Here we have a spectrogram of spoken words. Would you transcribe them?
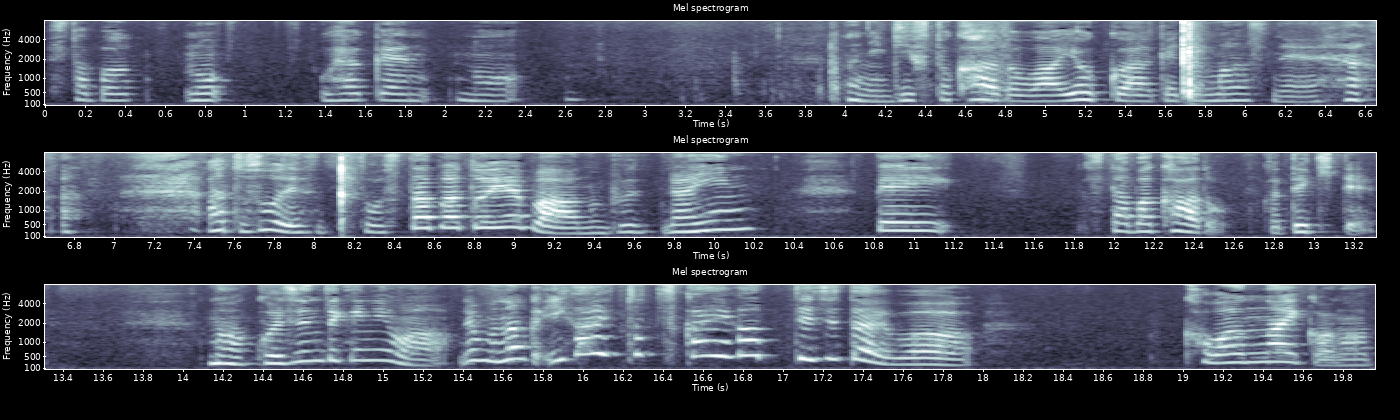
スタバの500円の何ギフトカードはよく開けてますね。あとそうです。そうスタバといえばあの LINEPay スタバカードができて。まあ個人的にはでもなんか意外と使い勝手自体は変わんないかな。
